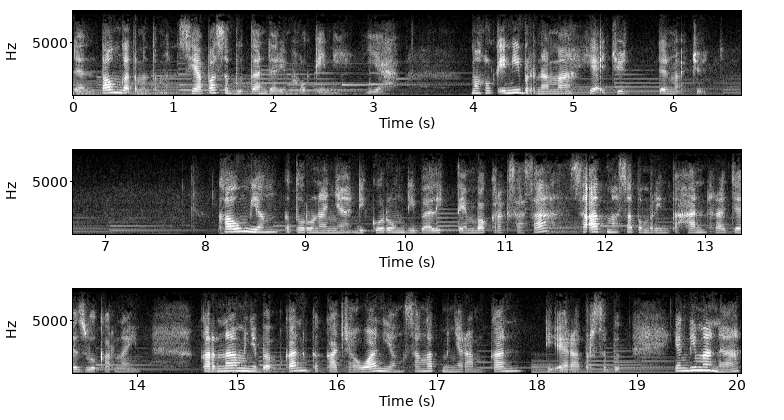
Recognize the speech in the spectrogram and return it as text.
Dan tahu nggak teman-teman, siapa sebutan dari makhluk ini? Ya, makhluk ini bernama Ya'juj dan Ma'juj. Kaum yang keturunannya dikurung di balik tembok raksasa saat masa pemerintahan Raja Zulkarnain karena menyebabkan kekacauan yang sangat menyeramkan di era tersebut, yang di mana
